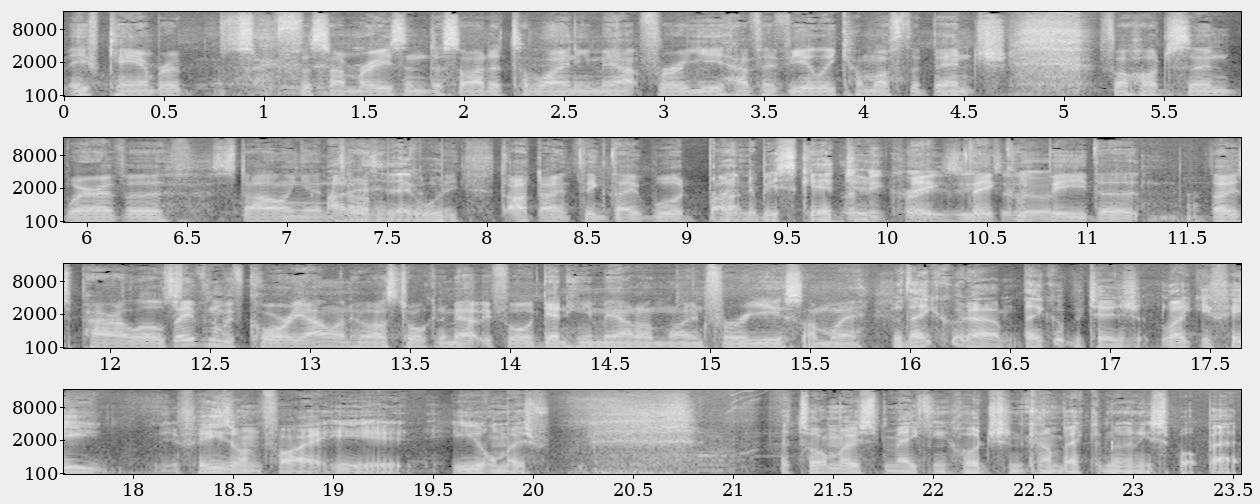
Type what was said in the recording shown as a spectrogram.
If Canberra, for some reason, decided to loan him out for a year, have Havili come off the bench for Hodgson, wherever Starling ends I don't up, think they would. be- I don't think they would, I but think to be scared That'd to. be crazy. there, to there could be the those parallels, even with Corey Allen, who I was talking about before, getting him out on loan for a year somewhere. But they could um they could potentially like if he if he's on fire here, he almost it's almost making Hodgson come back and earn his spot back.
